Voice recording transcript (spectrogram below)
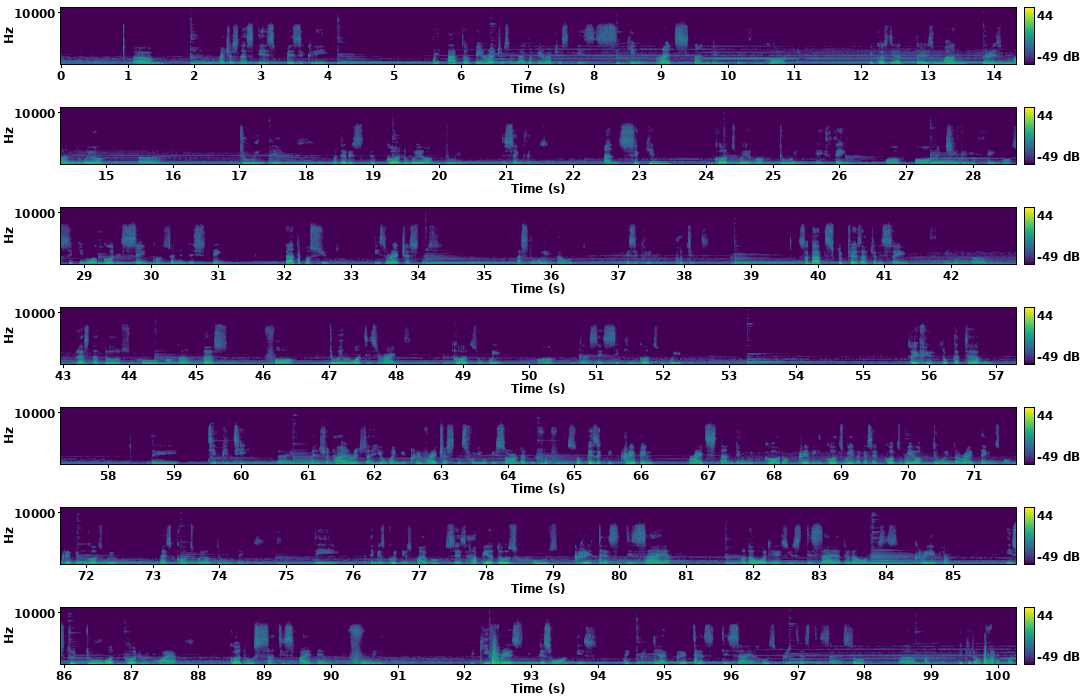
um, righteousness is basically the act of being righteous, and the act of being righteous is seeking right standing with God. Because there, there is man, there is man's way of uh, doing things, but there is the God way of doing the same things. And seeking God's way of doing a thing, of, or achieving a thing, or seeking what God is saying concerning this thing, that pursuit is righteousness. That's the way I would basically put it. So that scripture is actually saying, you know, um, blessed are those who hunger and thirst for doing what is right, God's way, or you can say seeking God's will. So if you look at um, the TPT that I mentioned, how enriched are you when you crave righteousness, for you will be surrounded with fruitfulness. So basically, craving right standing with God or craving God's way, like I said, God's way of doing the right things or craving God's will. That's God's way of doing things. The I think it's Good News Bible says, Happy are those whose greatest desire. Another word here is used desire, the other one uses crave, is to do what God requires. God will satisfy them fully. The key phrase in this one is the, their greatest desire. Whose greatest desire? So um, I pick it up from what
